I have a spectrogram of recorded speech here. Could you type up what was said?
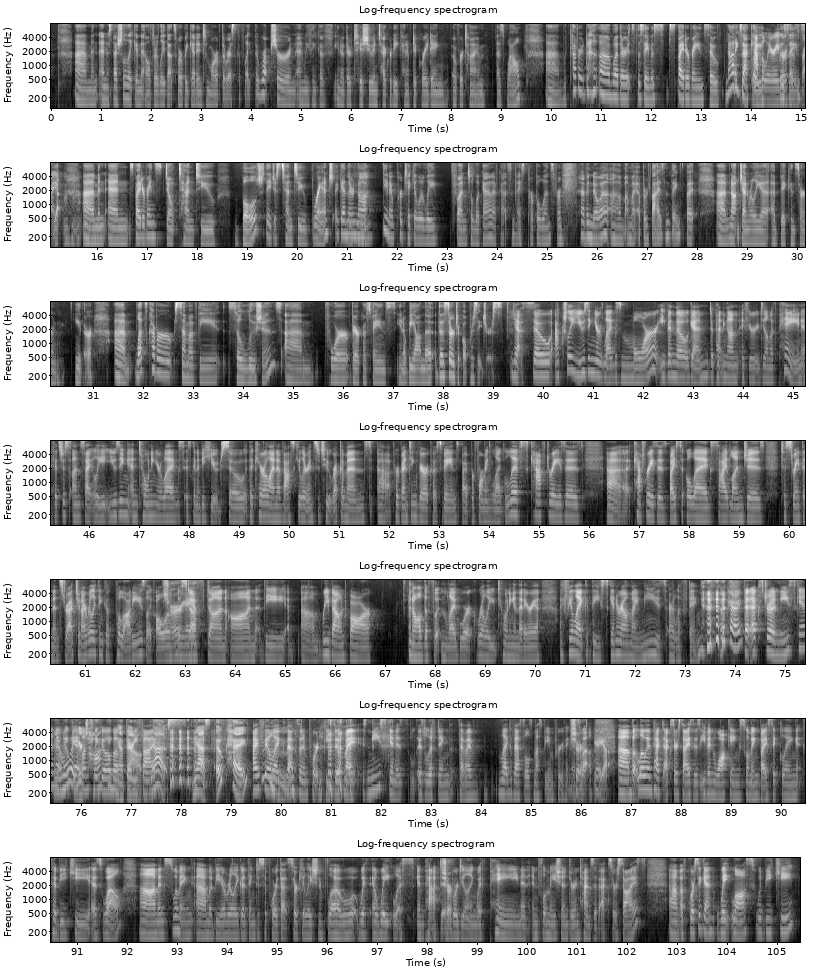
Um, and, and especially like in the elderly, that's where we get into more of the risk of like the rupture and, and we think of, you know, their tissue integrity kind of degrading over time as well. Um, we covered uh, whether it's the same as spider veins. So not exactly capillary the versus, same. Right. Yeah. Mm-hmm, um, and, and spider veins don't tend to bulge. They just tend to branch. Again, they're not, Mm-hmm. you know, particularly fun to look at. I've got some nice purple ones from having Noah um, on my upper thighs and things, but um, not generally a, a big concern either. Um, let's cover some of the solutions um, for varicose veins, you know, beyond the, the surgical procedures. Yes. So actually using your legs more, even though, again, depending on if you're dealing with pain, if it's just unsightly, using and toning your legs is going to be huge. So the Carolina Vascular Institute recommends uh, preventing varicose veins by performing leg lifts, calf raises. Uh, calf raises, bicycle legs, side lunges to strengthen and stretch. And I really think of Pilates, like all Sure, of the yeah, stuff done on the um, rebound bar and all of the foot and leg work, really toning in that area. I feel like the skin around my knees are lifting. Okay. that extra knee skin I that know we what get you're once talking we go above about. 35. Yes. yes. Okay. I feel Hmm. like that's an important piece. So if my knee skin is is lifting, that my leg vessels must be improving Sure. as well. Yeah, yeah. Um, but low impact exercises, even walking, swimming, bicycling, could be key as well. Um, and swimming um, would be a really good thing to support that circulation flow with a weightless impact if Sure. we're dealing with pain and inflammation during times of exercise. Um, of course, again, weight loss would be key.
